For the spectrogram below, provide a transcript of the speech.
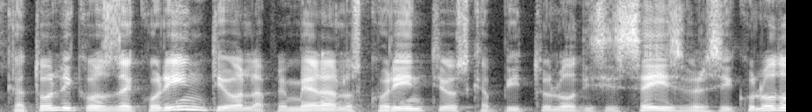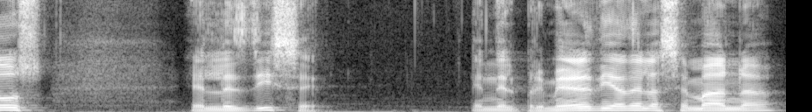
católicos de Corintio, la primera a los Corintios, capítulo 16, versículo 2, él les dice, en el primer día de la semana,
